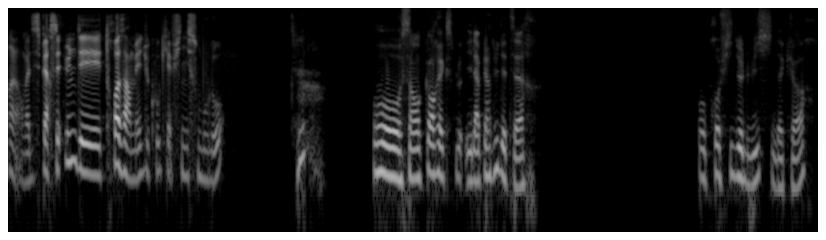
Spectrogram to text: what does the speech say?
Voilà, on va disperser une des trois armées, du coup, qui a fini son boulot. Oh, ça a encore explosé. Il a perdu des terres. Au profit de lui, d'accord.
